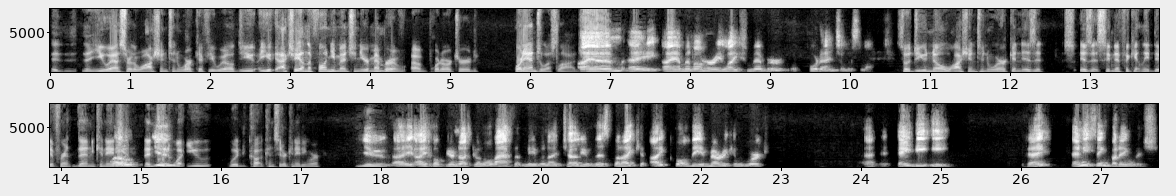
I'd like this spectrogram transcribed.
the U.S. or the Washington work, if you will? Do you you actually on the phone? You mentioned you're a member of, of Port Orchard, Port Angeles Lodge. I am a I am an honorary life member of Port Angeles Lodge. So, do you know Washington work, and is it is it significantly different than Canadian well, than, you, than, what you would call, consider Canadian work? You, I, I hope you're not going to laugh at me when I tell you this, but I I call the American work uh, ABE. Okay, anything but English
